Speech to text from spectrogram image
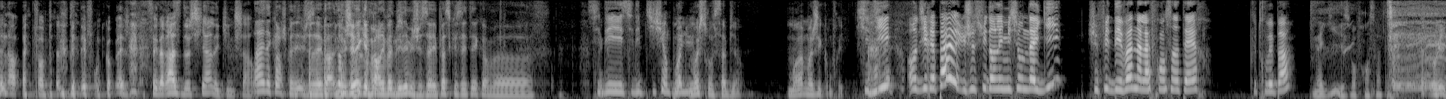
non, enfin, pas le BD franco-belge. C'est une race de chiens, les King Charles. Ah d'accord, je connais, je savais pas. Non, mais je savais qu'elle parlait pas de BD, mais je savais pas ce que c'était comme. euh, C'est des, c'est des petits chiens moi, poilus. moi, je trouve ça bien. Moi, moi j'ai compris. J'ai dit, on dirait pas, je suis dans l'émission de Nagui, je fais des vannes à la France Inter. Vous trouvez pas? Nagui est sur France Inter. Oui,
